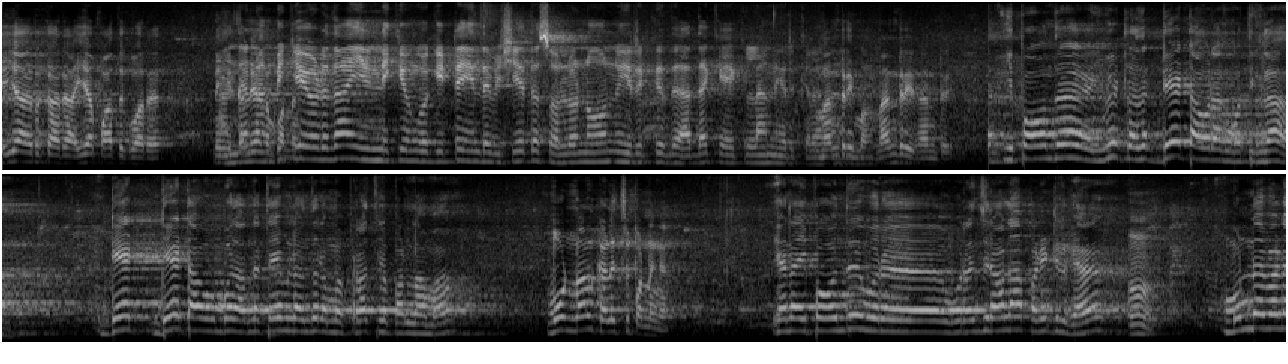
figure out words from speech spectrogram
ஐயா இருக்காரு ஐயா பாத்துக்குவாரு. நீங்க அந்த நம்பிக்கையோடு தான் இன்னைக்கு உங்ககிட்ட இந்த விஷயத்த சொல்லணும்னு இருக்குது. அதான் கேட்கலான்னு இருக்கிறேன். நன்றிம்மா நன்றி நன்றி. இப்போ வந்து வீட்டில் வந்து டேட் ஆகுறாங்க பார்த்தீங்களா டேட் டேட் ஆகும்போது அந்த டைமில் வந்து நம்ம பிரார்த்தனை பண்ணலாமா? மூணு நாள் கழிச்சு பண்ணுங்க. ஏன்னா இப்போ வந்து ஒரு ஒரு அஞ்சு நாளாக பண்ணிட்டு இருக்கேன். ம். முன்னை விட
